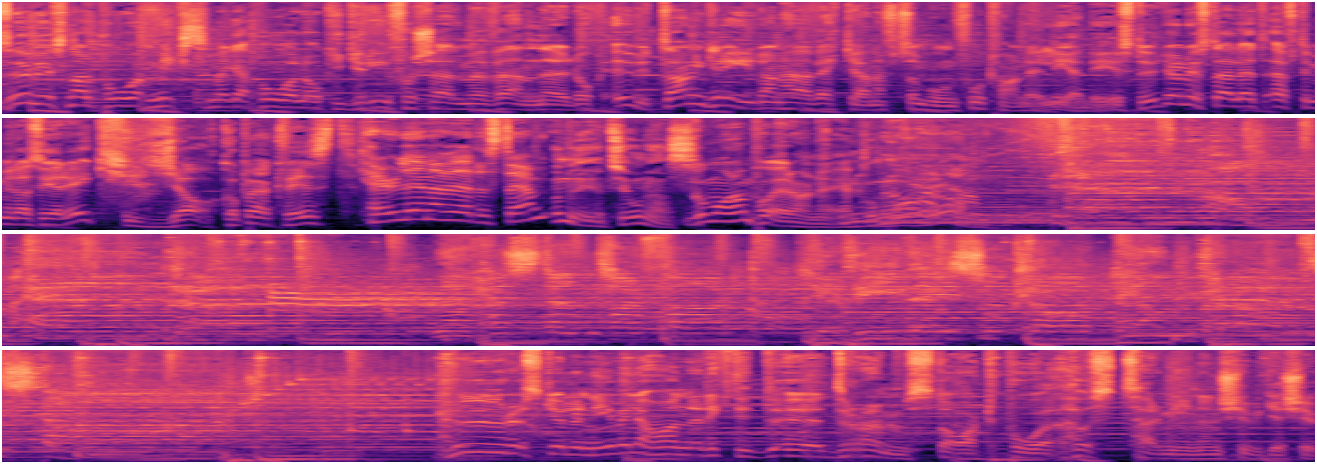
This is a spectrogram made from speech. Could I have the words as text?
Du lyssnar på Mix Megapol och Gry Forssell med vänner. Dock utan Gry den här veckan eftersom hon fortfarande är ledig. I studion istället eftermiddags-Erik. Jakob Ökvist. Carolina Widerström. Och NyhetsJonas. God morgon på er hörni. God morgon. När hösten tar fart ger vi dig såklart en drömstart. Hur skulle ni vilja ha en riktig eh, drömstart på höstterminen 2020?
